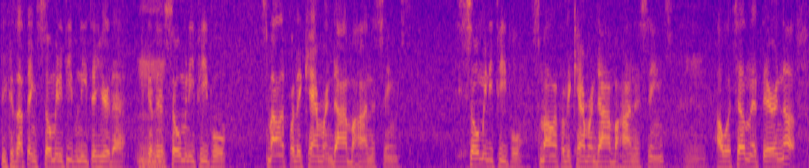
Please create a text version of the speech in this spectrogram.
Because I think so many people need to hear that. Because there's so many people smiling for the camera and dying behind the scenes. So many people smiling for the camera and dying behind the scenes. I would tell them that they're enough.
